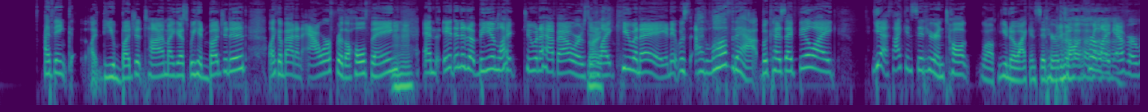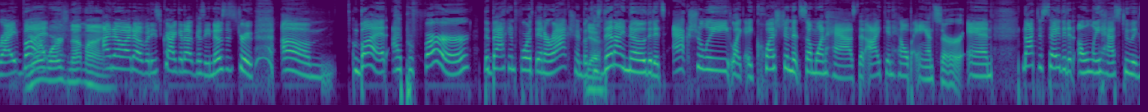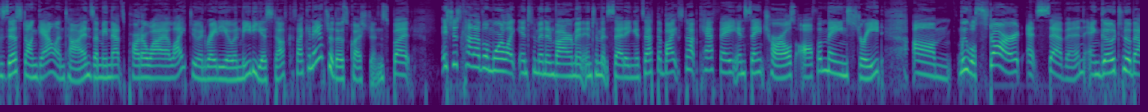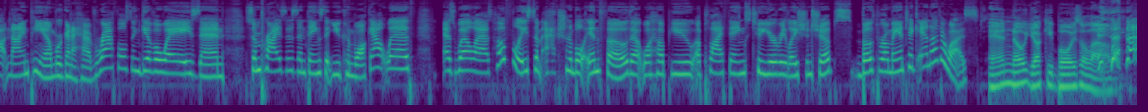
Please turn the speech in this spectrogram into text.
I think, like, do you budget time? I guess we had budgeted like about an hour for the whole thing, and it ended up being like two and a half hours of like Q and A, and it was. I love that because I feel like yes, I can sit here and talk. Well, you know, I can sit here and talk for like ever, right? But Your words, not mine. I know, I know, but he's cracking up because he knows it's true. Um, but I prefer the back and forth interaction because Yeah. then I know that it's actually like a question that someone has that I can help answer. And not to say that it only has to exist on Galentine's. I mean, that's part of why I like doing radio and media stuff because I can answer those questions. But it's just kind of a more like intimate environment, intimate setting. It's at the Bike Stop Cafe in St. Charles off of Main Street. Um, we will start at 7 and go to about 9 p.m. We're going to have raffles and giveaways and some prizes and things that you can walk out with, as well as hopefully some actionable info that will help you apply things to your relationships, both romantic and otherwise. and no yucky boys allowed.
